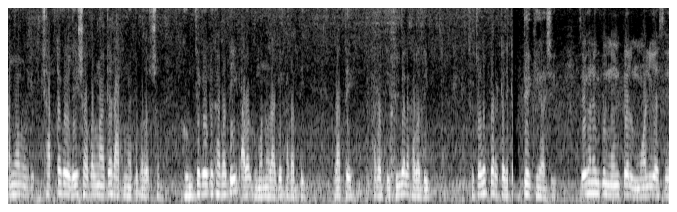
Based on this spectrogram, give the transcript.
আমি আমার সাতটা করে দিই সকাল নয়টা, রাত নয়টা, বা স- ঘুম থেকে উঠে খাবার দিই, আবার ঘুমানোর আগে খাবার দিই। রাতে খাবার দিই, দুই বেলা খাবার দিই। তো চলো, পরেরটা দেখে আসি। তো এখানে কিন্তু মুংটেল মলি আছে,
